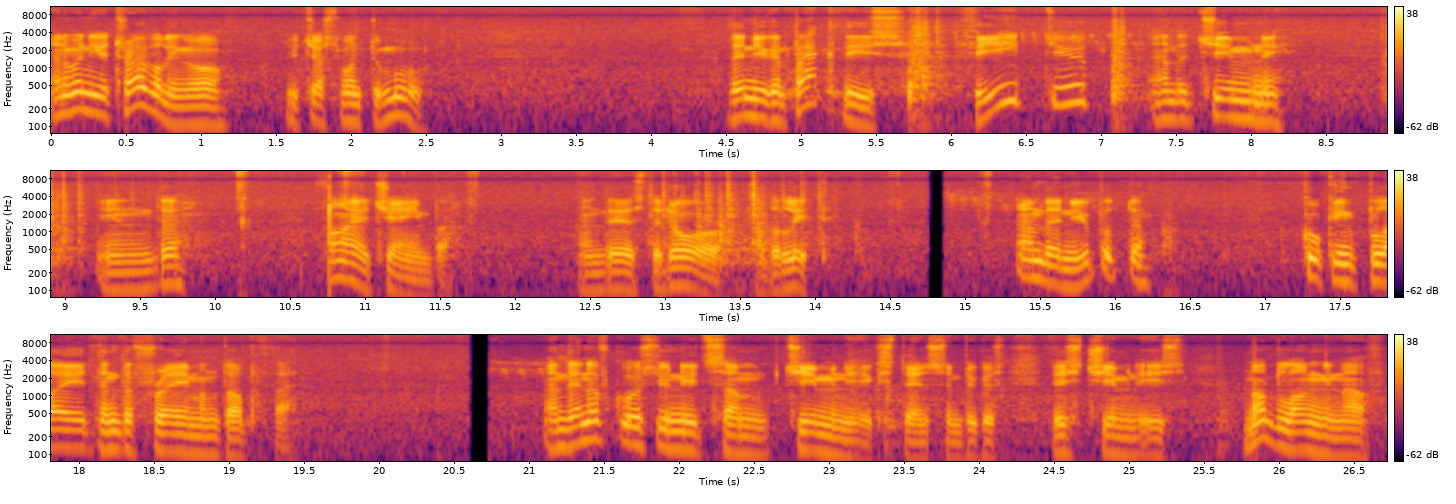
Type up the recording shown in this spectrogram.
And when you're traveling or you just want to move, then you can pack these feed tube and the chimney in the fire chamber. And there's the door or the lid. And then you put the cooking plate and the frame on top of that. And then of course you need some chimney extension because this chimney is not long enough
